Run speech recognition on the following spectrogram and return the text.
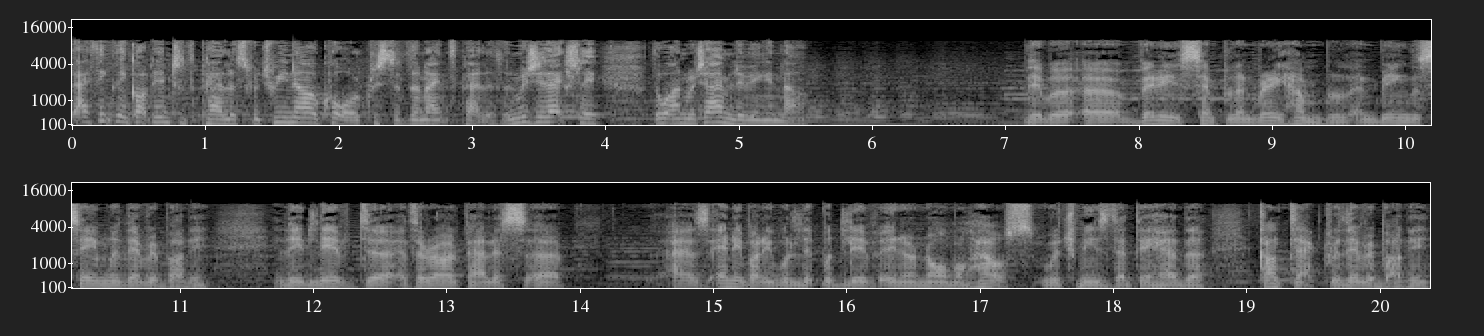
I think they got into the palace which we now call Christian IX's palace, and which is actually the one which I'm living in now. They were uh, very simple and very humble, and being the same with everybody. They lived uh, at the royal palace uh, as anybody would, li would live in a normal house, which means that they had uh, contact with everybody.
